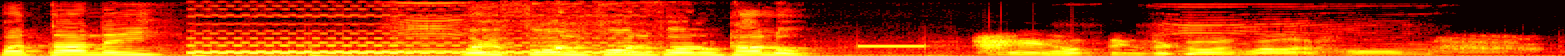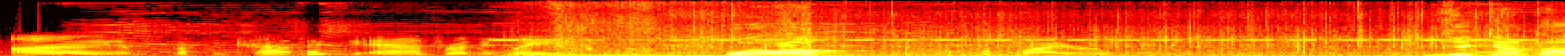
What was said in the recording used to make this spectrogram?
पता नहीं। ओए फ़ोन फ़ोन फ़ोन उठा लो। Hey, hope things are going well at home. I am stuck in traffic and running late. ओ! Fire ये क्या था?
